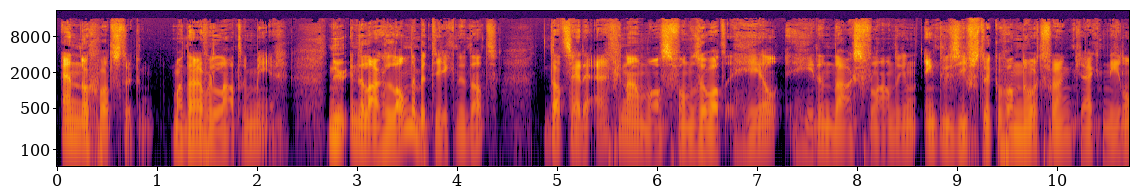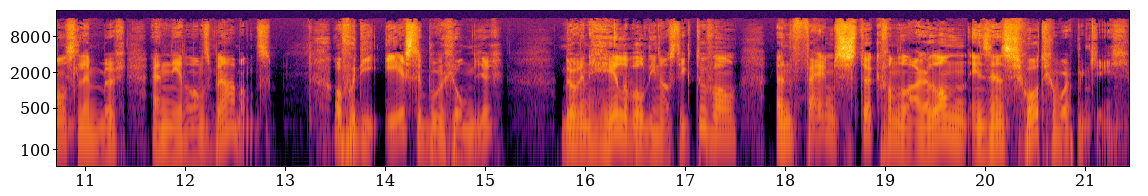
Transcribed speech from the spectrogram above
En nog wat stukken, maar daarover later meer. Nu, in de Lage Landen betekende dat dat zij de erfgenaam was van zowat heel hedendaags Vlaanderen, inclusief stukken van Noord-Frankrijk, Nederlands-Limburg en Nederlands-Brabant. Of hoe die eerste Bourgondier, door een heleboel dynastiek toeval, een ferm stuk van de Lage Landen in zijn schoot geworpen kreeg.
